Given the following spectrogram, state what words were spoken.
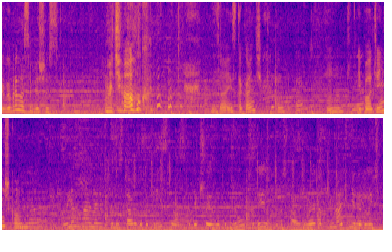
Ти вибрала собі щось? Мочалку. Да, і стаканчик такий. Угу. І полотенішко. Ну я не знаю навіть куди ставити те крісло. От якщо я його куплю, куди я його буду ставити? У мене там в кімнаті є невеличке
